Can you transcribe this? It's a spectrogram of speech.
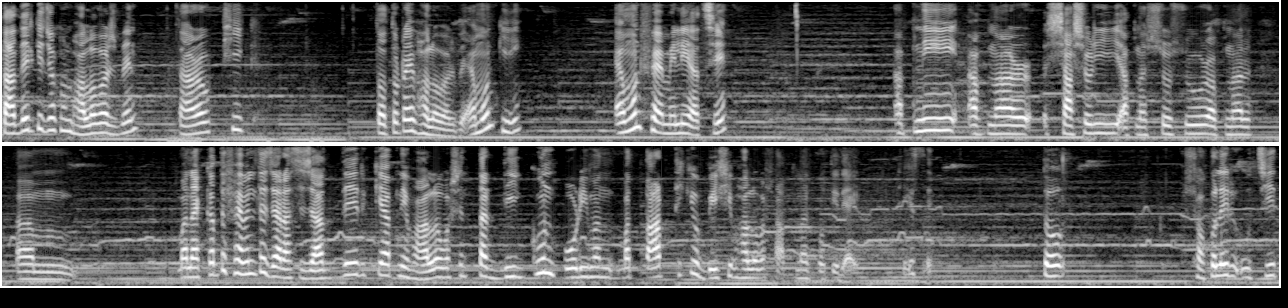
তাদেরকে যখন ভালোবাসবেন, তারাও ঠিক ততটাই ভালোবাসবে। এমনকি এমন ফ্যামিলি আছে, আপনি আপনার শাশুড়ি, আপনার শ্বশুর, আপনার মানে একাতে ফ্যামিলিতে যারা আছে, যাদেরকে আপনি ভালোবাসেন, তার দ্বিগুণ পরিমাণ বা তার থেকেও বেশি ভালোবাসা আপনার প্রতি দেয়। ঠিক আছে? তো সকলের উচিত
